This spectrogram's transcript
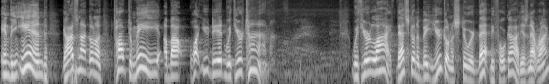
in the end, God's not going to talk to me about what you did with your time with your life. That's going to be, you're going to steward that before God, isn't that right?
